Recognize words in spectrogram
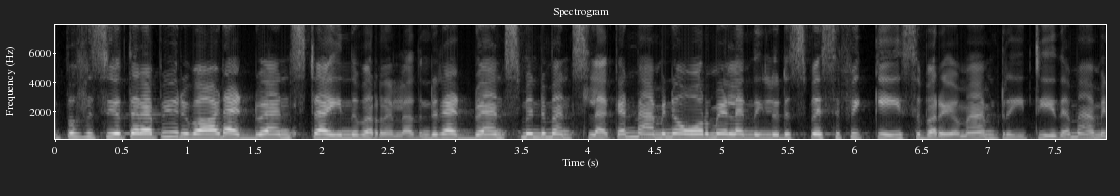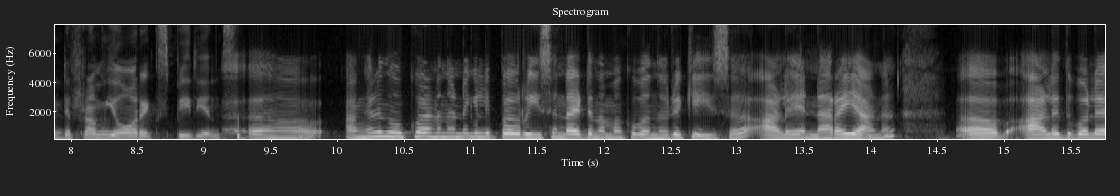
ഇപ്പൊ ഫിസിയോതെറാപ്പി ഒരുപാട് അഡ്വാൻസ്ഡ് ആയി എന്ന് പറഞ്ഞല്ലോ. അതിന്റെ ഒരു അഡ്വാൻസ്മെന്റ് മനസ്സിലാക്കാൻ മാമിന് ഓർമ്മയുള്ള എന്തെങ്കിലും ഒരു സ്പെസിഫിക് കേസ് പറയുമോ മാം ട്രീറ്റ് ചെയ്ത് മാമിന്റെ ഫ്രം യുവർ എക്സ്പീരിയൻസ് അങ്ങനെ നോക്കുകയാണെന്നുണ്ടെങ്കിൽ ഇപ്പോൾ റീസെന്റായിട്ട് നമുക്ക് വന്നൊരു കേസ് ആൾ എൻ ആർ ഐ ആണ്. ആളിതുപോലെ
